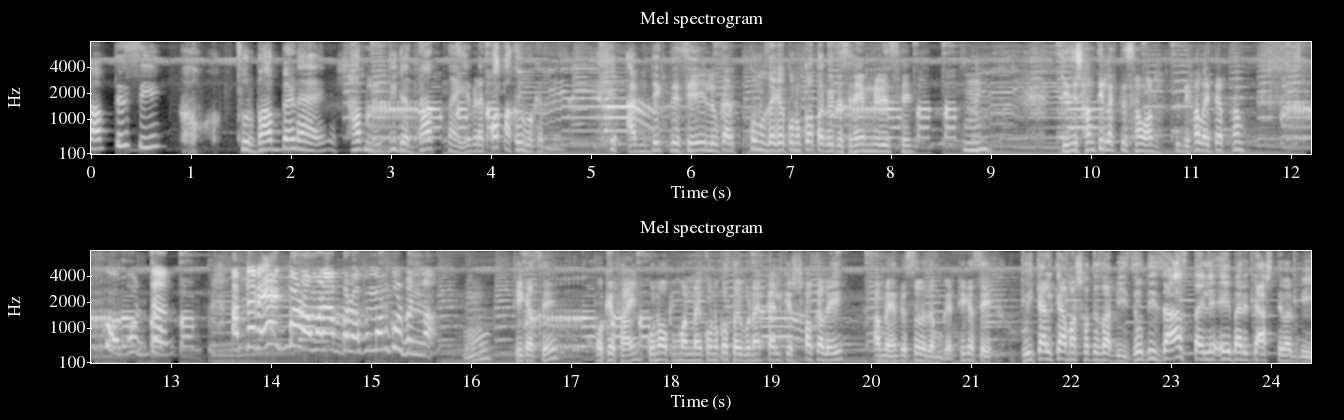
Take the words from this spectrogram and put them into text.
ভাবতেছি তোর বাপ বেড়ায় সামনে দুইটা দাঁত নাই এবার কথা কইব কেমনে? আমি দেখতেছি এই লোক আর কোনো জায়গায় কোনো কথা কইতেছে না এমনি রয়েছে। হুম কি যে শান্তি লাগতেছে আমার যদি পারতাম। খবরদার আপনারা একবার আমার আব্বার অপমান করবেন না। হুম ঠিক আছে। ওকে ফাইন কোনো অপমান নাই কোনো কথা হইব না। কালকে সকালে আমরা হেঁটে চলে যাব ঠিক আছে? তুই কালকে আমার সাথে যাবি যদি যাস তাইলে এই বাড়িতে আসতে পারবি।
